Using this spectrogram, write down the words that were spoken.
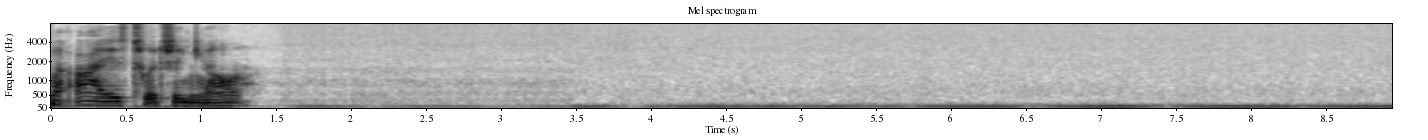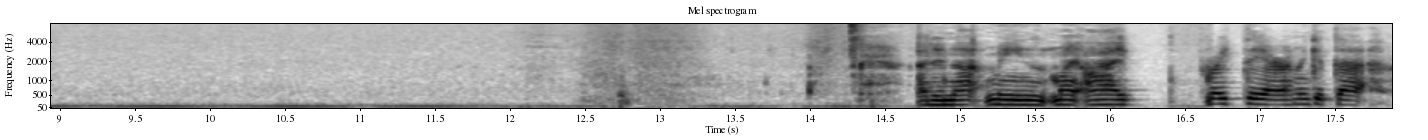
My eye is twitching, y'all. I did not mean my eye right there. Let me get that.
